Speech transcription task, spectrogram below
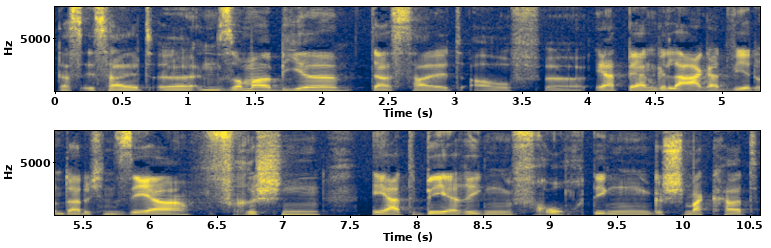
Das ist halt äh, ein Sommerbier, das halt auf äh, Erdbeeren gelagert wird und dadurch einen sehr frischen, erdbeerigen, fruchtigen Geschmack hat.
